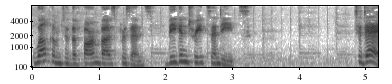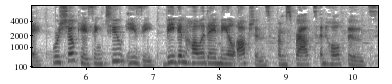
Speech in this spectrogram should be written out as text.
Welcome to the Farm Buzz Presents Vegan Treats and Eats. Today, we're showcasing two easy vegan holiday meal options from Sprouts and Whole Foods.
